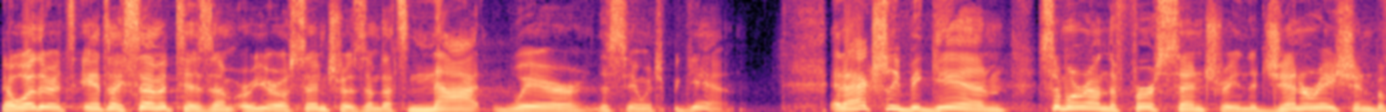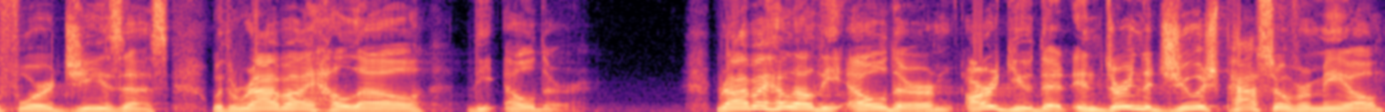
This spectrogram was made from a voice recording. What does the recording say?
Now, whether it's anti Semitism or Eurocentrism, that's not where the sandwich began. It actually began somewhere around the first century, in the generation before Jesus, with Rabbi Hillel the Elder. Rabbi Hillel the elder argued that in, during the Jewish Passover meal,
